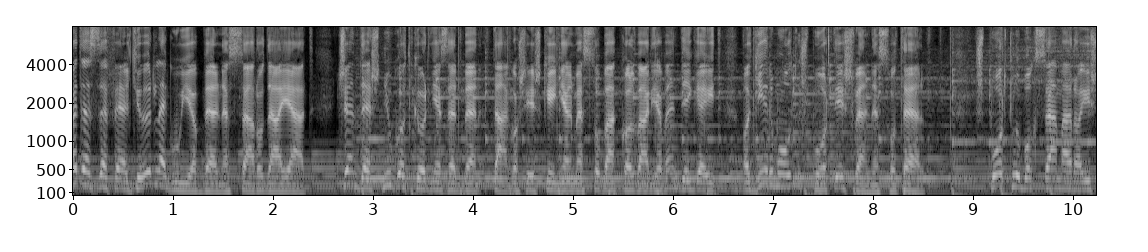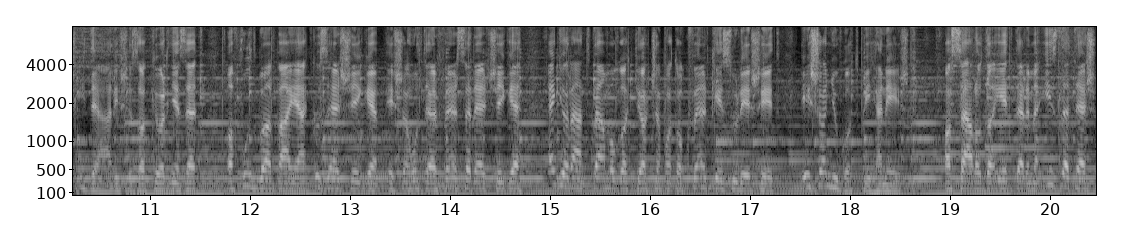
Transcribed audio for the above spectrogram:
Fedezze fel Győr legújabb wellness szállodáját. Csendes, nyugodt környezetben, tágas és kényelmes szobákkal várja vendégeit a Girmót Sport és Wellness Hotel. Sportklubok számára is ideális ez a környezet, a futballpályák közelsége és a hotel felszereltsége egyaránt támogatja a csapatok felkészülését és a nyugodt pihenést. A szálloda étterme ízletes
